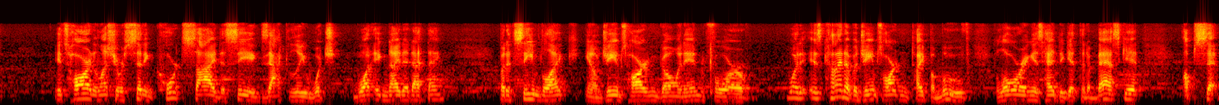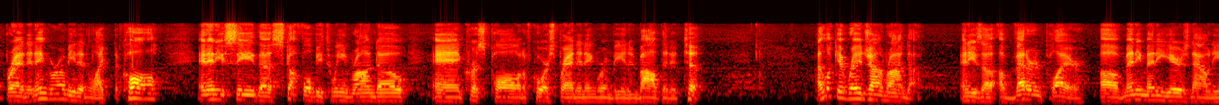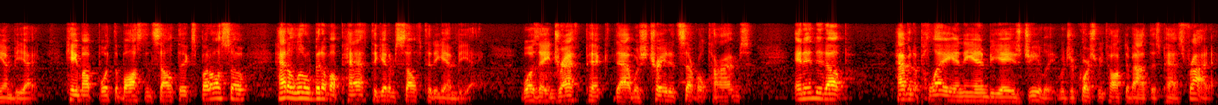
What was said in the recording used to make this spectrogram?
it's hard unless you were sitting courtside to see exactly which what ignited that thing. But it seemed like, you know, James Harden going in for what is kind of a James Harden type of move, lowering his head to get to the basket, upset Brandon Ingram. He didn't like the call. And then you see the scuffle between Rondo and Chris Paul, and of course, Brandon Ingram being involved in it too. I look at Rajon Rondo, and he's a, a veteran player of many, many years now in the NBA. Came up with the Boston Celtics, but also had a little bit of a path to get himself to the NBA. Was a draft pick that was traded several times and ended up having to play in the NBA's G League, which of course we talked about this past Friday.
